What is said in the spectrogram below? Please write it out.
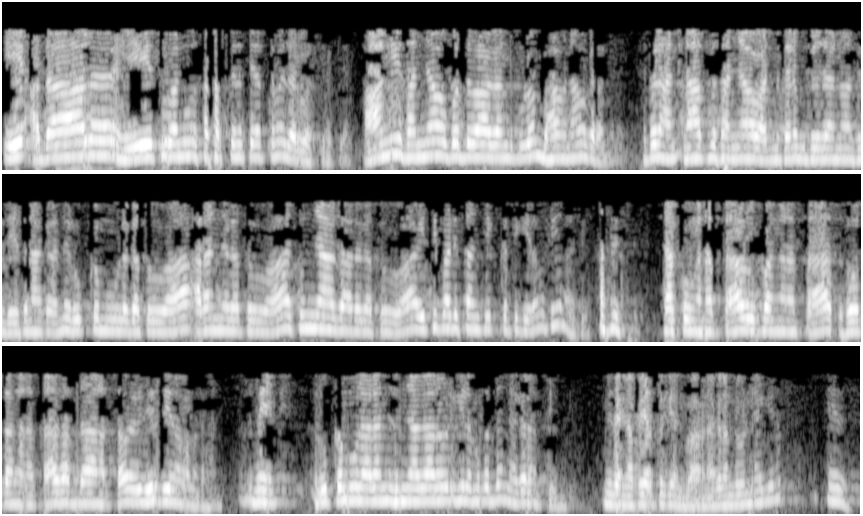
ඒ අදාළ හේතු අනුව සකස් වෙන තේයක් තමයි දරුවක් කියලා කියන්නේ. ආන්ගේ සංඥාව උපදවා ගන්න පුළුවන් භාවනාව කරන්නේ. එතකොට අනාත්ම සංඥාව වඩන තැන බුදුරජාණන් වහන්සේ දේශනා කරන්නේ රුක්ක මූලගතෝවා, අරඤ්‍යගතෝවා, ශුඤ්ඤාගාරගතෝවා, ඉතිපරිසංචික්කති කියලාම තියෙනවා ඉතින්. හරි. චක්කුං අනත්තා, රූපං අනත්තා, සෝතං අනත්තා, සද්ධා අනත්තා ඔය විදිහට තියෙනවා මම දහන්නේ. මේ රුක්ක මූල අරඤ්‍ය ශුඤ්ඤාගාර වල කියලා මොකද දන්නේ කරන්නේ තියෙන්නේ. මේ දැන් අපේ අත්තු කියන්නේ භාවනා කරන්න ඕනේ නැහැ කියලා. නේද?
